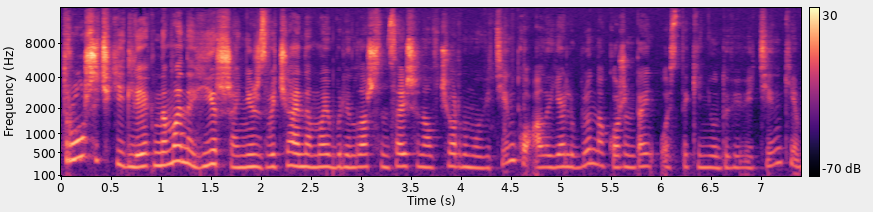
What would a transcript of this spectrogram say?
трошечки, як на мене, гірша, ніж звичайна Maybelline Lash Sensational в чорному відтінку, але я люблю на кожен день ось такі нюдові відтінки.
